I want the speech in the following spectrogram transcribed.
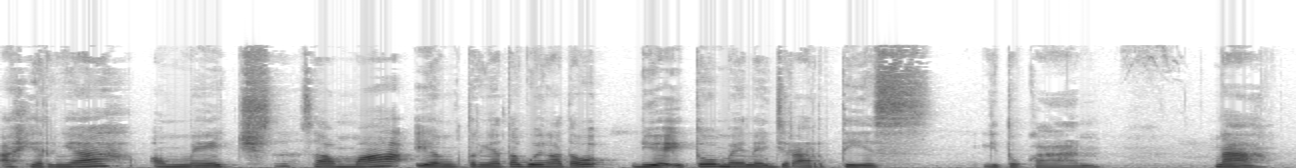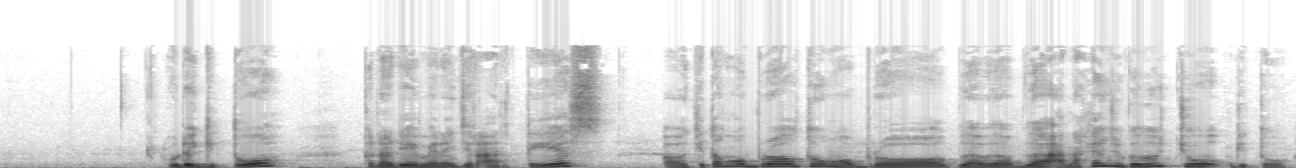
akhirnya eh, match sama yang ternyata gue nggak tahu dia itu manajer artis gitu kan. Nah, udah gitu karena dia manajer artis eh, kita ngobrol tuh ngobrol bla bla bla anaknya juga lucu gitu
